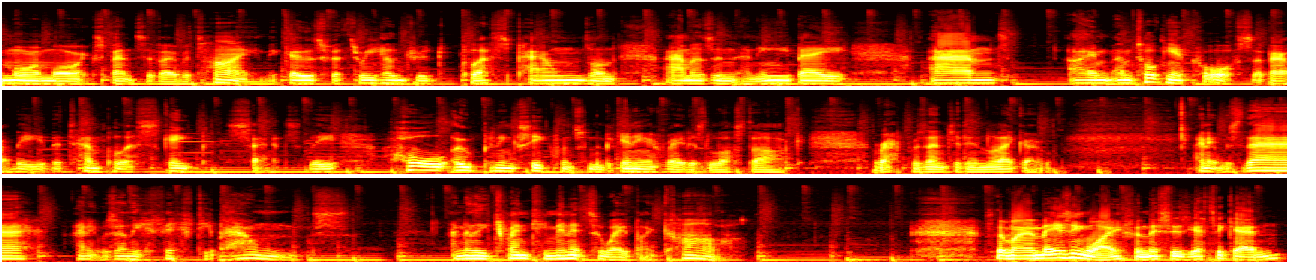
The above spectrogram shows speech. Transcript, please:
more and more expensive over time. It goes for 300 plus pounds on Amazon and eBay, and I'm, I'm, talking, of course, about the, the Temple Escape set, the whole opening sequence from the beginning of Raiders of the Lost Ark, represented in Lego. And it was there, and it was only £50, and only 20 minutes away by car. So my amazing wife, and this is yet again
